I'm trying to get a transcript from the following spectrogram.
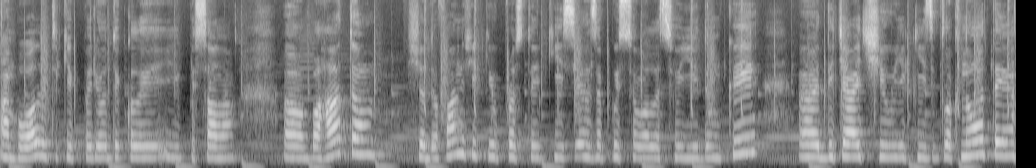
А бували такі періоди, коли і писала е, багато щодо фанфіків, просто якісь записувала свої думки дитячі якісь блокноти.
